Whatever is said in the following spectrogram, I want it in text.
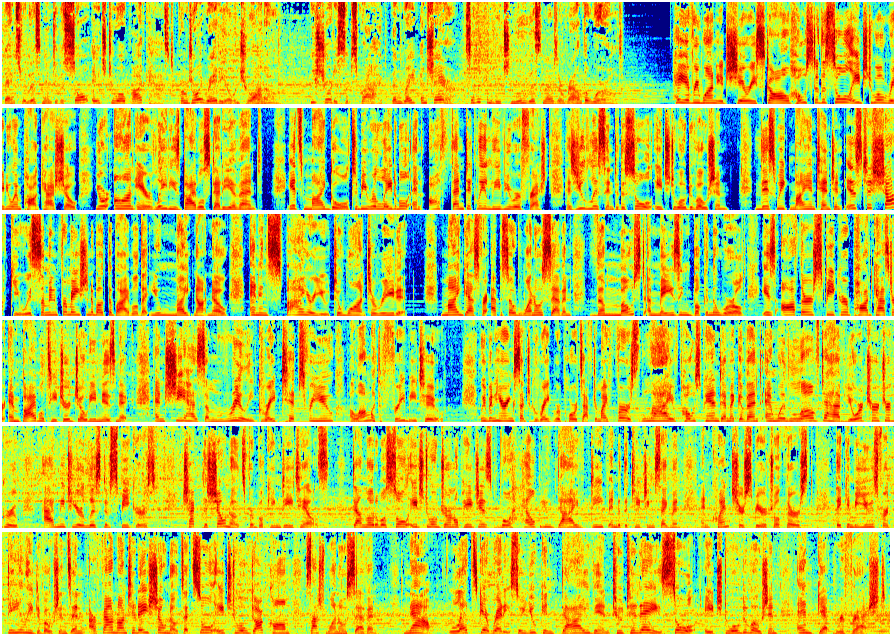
Thanks for listening to the Soul H2O podcast from Joy Radio in Toronto. Be sure to subscribe, then rate and share so we can reach new listeners around the world. Hey everyone, it's Sherry Stahl, host of the Soul H2O radio and podcast show, your on air ladies Bible study event. It's my goal to be relatable and authentically leave you refreshed as you listen to the Soul H2O devotion. This week, my intention is to shock you with some information about the Bible that you might not know and inspire you to want to read it. My guest for episode 107, The Most Amazing Book in the World, is author, speaker, podcaster, and Bible teacher Jody Niznik. And she has some really great tips for you, along with a freebie, too. We've been hearing such great reports after my first live post pandemic event and would love to have your church or group add me to your list of speakers. Check the show notes for booking details. Downloadable Soul H2O journal pages will help you dive deep into the teaching segment and quench your spiritual thirst. They can be used for daily devotions and are found on today's show notes at soulh2o.com slash 107. Now, let's get ready so you can dive into today's Soul H2O devotion and get refreshed.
